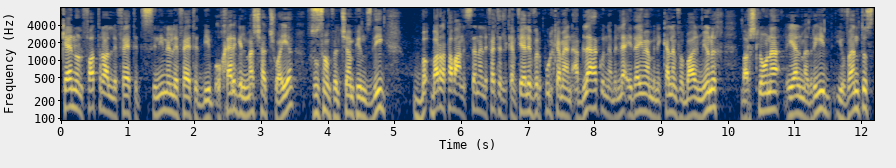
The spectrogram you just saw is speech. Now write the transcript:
كانوا الفترة اللي فاتت السنين اللي فاتت بيبقوا خارج المشهد شوية خصوصا في ال Champions League بره طبعا السنة اللي فاتت اللي كان فيها ليفربول كمان. قبلها كنا بنلاقي دايما بنتكلم في بايرن ميونخ برشلونة ريال مدريد يوفنتوس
